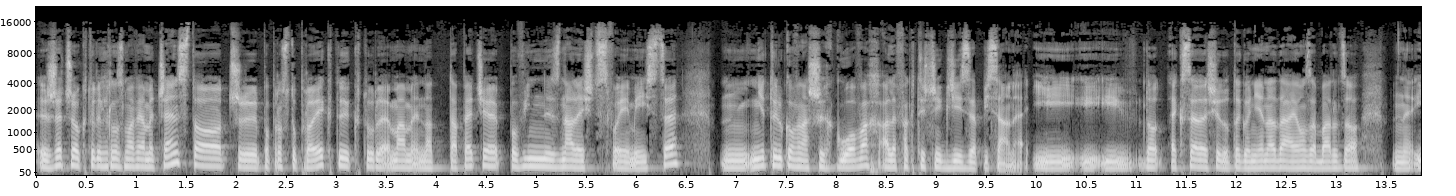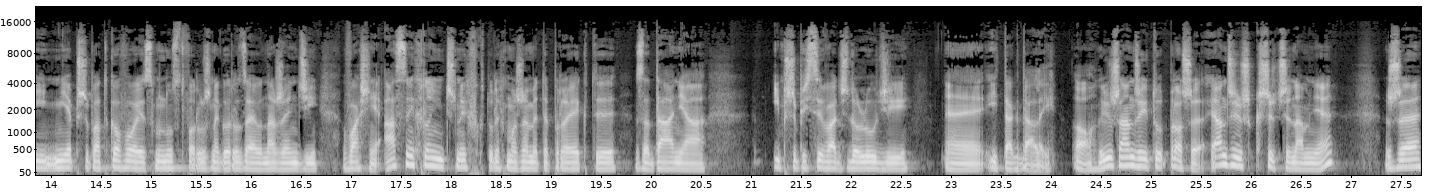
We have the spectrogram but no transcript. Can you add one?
rzeczy, o których rozmawiamy często, czy po prostu projekty, które mamy na tapecie, powinny znaleźć swoje miejsce, mm, nie tylko w naszych głowach, ale faktycznie gdzieś zapisane. I, i, i no, się do tego nie nadają za bardzo mm, i nieprzypadkowo jest mnóstwo różnego rodzaju narzędzi właśnie asynchronicznych, w których możemy te projekty, zadania i przypisywać do ludzi e, i tak dalej. O, już Andrzej tu, proszę, Andrzej już krzyczy na mnie, że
